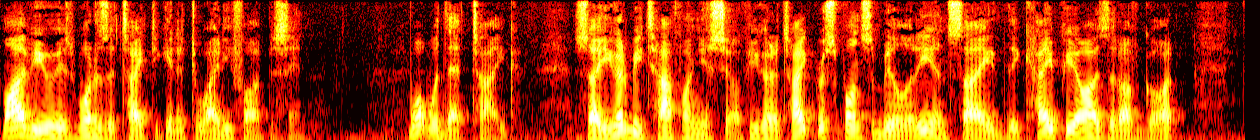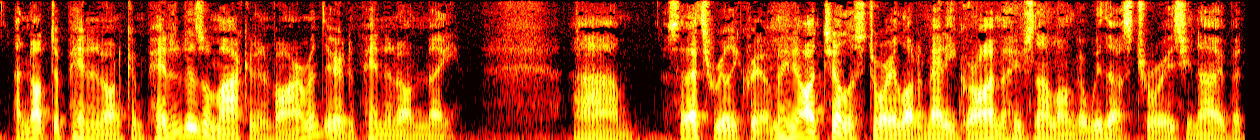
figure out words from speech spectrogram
My view is, what does it take to get it to eighty-five percent? What would that take? So you've got to be tough on yourself. You've got to take responsibility and say the KPIs that I've got are not dependent on competitors or market environment. They're dependent on me. Um, so that's really critical. I mean, I tell the story a lot of Matty Grimer, who's no longer with us, Troy, as you know, but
